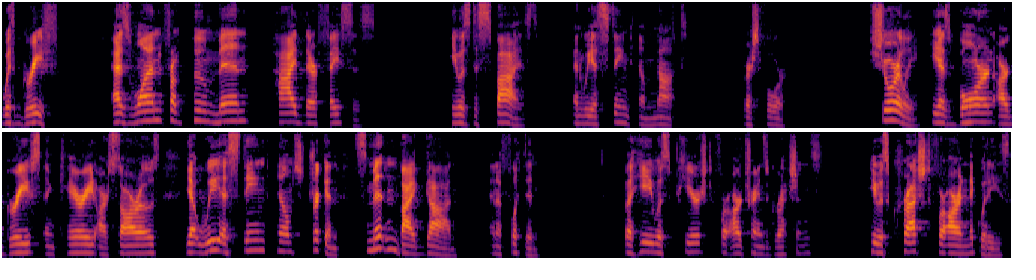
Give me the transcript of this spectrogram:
with grief, as one from whom men hide their faces. He was despised, and we esteemed him not. Verse 4 Surely he has borne our griefs and carried our sorrows, yet we esteemed him stricken, smitten by God, and afflicted. But he was pierced for our transgressions he was crushed for our iniquities.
